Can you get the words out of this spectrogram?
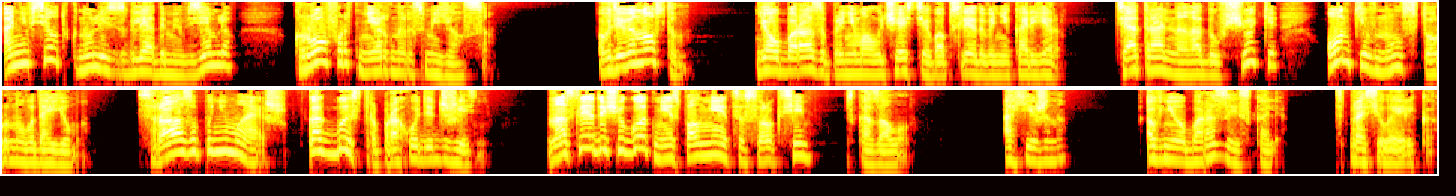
Они все уткнулись взглядами в землю, Кроуфорд нервно рассмеялся. В девяностом я оба раза принимал участие в обследовании карьеры. Театрально надув щеки, он кивнул в сторону водоема. «Сразу понимаешь, как быстро проходит жизнь. На следующий год мне исполняется сорок семь», — сказал он. «А хижина? А в нее оба раза искали?» — спросила Эрика.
